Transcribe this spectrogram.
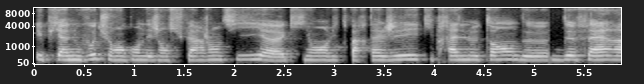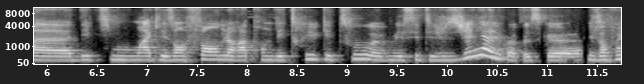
Et puis, à nouveau, tu rencontres des gens super gentils euh, qui ont envie de partager, qui prennent le temps de, faire euh, des petits mouvements avec les enfants, de leur apprendre des trucs et tout. Mais c'était juste génial, quoi, parce que les enfants,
